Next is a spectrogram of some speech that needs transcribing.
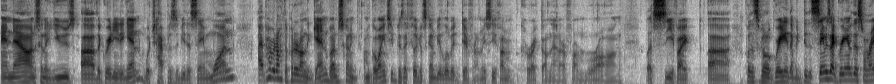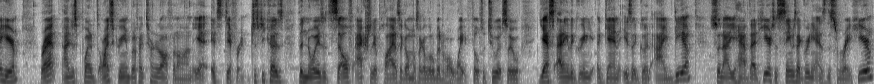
And now I'm just gonna use uh, the gradient again, which happens to be the same one. I probably don't have to put it on again, but I'm just gonna I'm going to because I feel like it's gonna be a little bit different. Let me see if I'm correct on that or if I'm wrong. Let's see if I uh, put this little gradient that we did the same exact gradient of this one right here, right? I just pointed to my screen, but if I turn it off and on, yeah, it's different. Just because the noise itself actually applies like almost like a little bit of a white filter to it. So yes, adding the gradient again is a good idea. So now you have that here. It's the same exact gradient as this one right here.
